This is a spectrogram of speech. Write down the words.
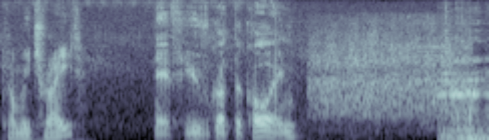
Can we trade? If you've got the coin.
